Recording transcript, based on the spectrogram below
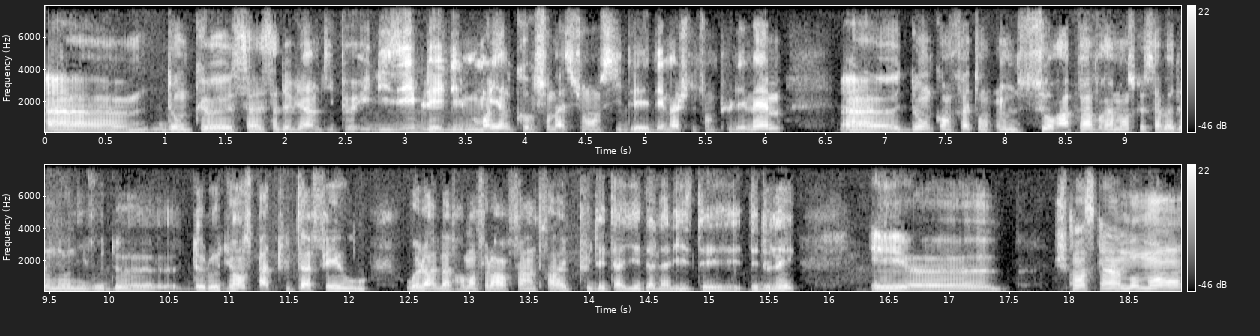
Euh, donc euh, ça, ça devient un petit peu illisible et les moyens de consommation aussi des, des matchs ne sont plus les mêmes. Euh, donc en fait, on, on ne saura pas vraiment ce que ça va donner au niveau de, de l'audience, pas tout à fait, ou, ou alors il va vraiment falloir faire un travail plus détaillé d'analyse des, des données. Et je pense qu'à un moment,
